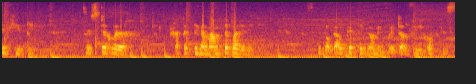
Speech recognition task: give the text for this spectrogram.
দেখি তো চেষ্টা করে। হাতের থেকে নামতে পারিনি। আজকে তো কালকের থেকে অনেক বেটার ফিল করতেছি।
